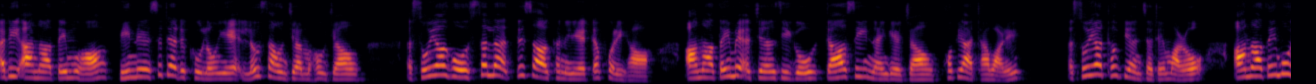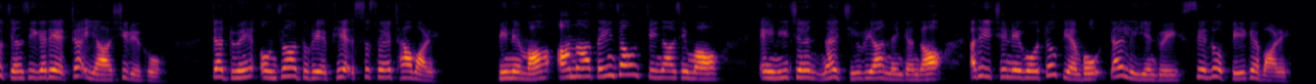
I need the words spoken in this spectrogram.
အဲ့ဒီအာဏာသိမ်းမှုဟာဘီနယ်စစ်တပ်တစ်ခုလုံးရဲ့လှုပ်ဆောင်ချက်မဟုတ်ကြောင်းအစိုးရကိုဆက်လက်တစ္ဆာခံနေတဲ့တပ်ဖွဲ့တွေဟာအာဏာသိမ်းမဲ့အကြမ်းစီကိုတားဆီးနိုင်ခဲ့ကြောင်းဖော်ပြထားပါတယ်။အစိုးရထုတ်ပြန်ချက်ထဲမှာတော့အာဏာသိမ်းမှုကြံစီခဲ့တဲ့တပ်အရာရှိတွေကိုတပ်တွင်းအုံကြွသူတွေအဖြစ်ဆွဆွဲထားပါတယ်။ဘီနယ်မှာအာဏာသိမ်းကြောင်းကြေညာချိန်မှာအိန္ဒိချင်းနိုင်ဂျီးရီးယားနိုင်ငံကအဲ့ဒီအခြေအနေကိုတုံ့ပြန်ဖို့တိုက်လေရင်တွေစစ်လွတ်ပေးခဲ့ပါတယ်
